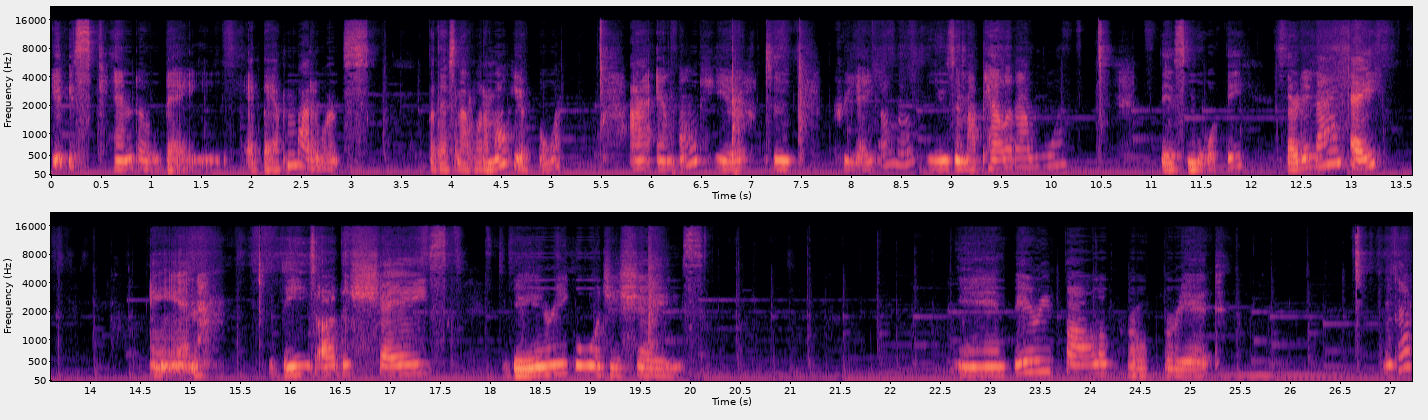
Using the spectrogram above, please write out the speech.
it is candle day at Bath & Body Works, but that's not what I'm on here for. I am on here to create a look using my palette I won, this Morphe 39A, and these are the shades, very gorgeous shades and very fall appropriate. Okay,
